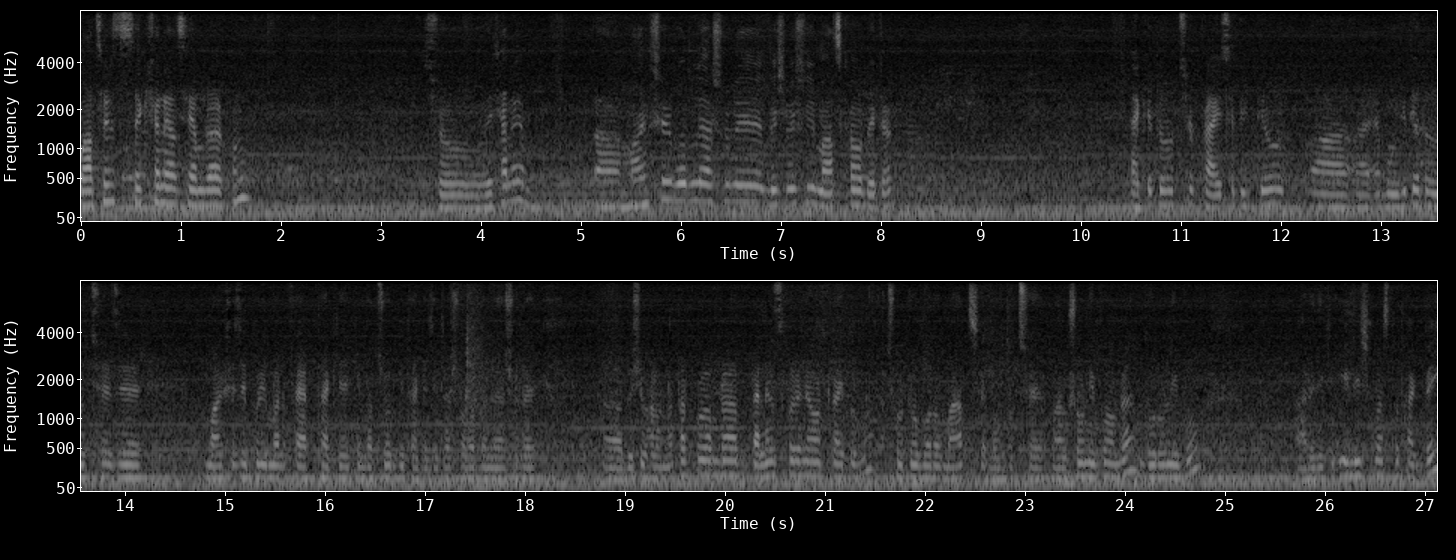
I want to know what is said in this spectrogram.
মাছের সেকশনে আছি আমরা এখন। তো এখানে মাংসের বদলে আসলে বেশি বেশি মাছ খাওয়া বেটার একে তো হচ্ছে প্রাইসের দিক দিয়েও এবং দ্বিতীয়ত হচ্ছে যে মাংসে যে পরিমাণ ফ্যাট থাকে কিংবা চর্বি থাকে যেটা সবার জন্য আসলে বেশি ভালো না। তারপর আমরা ব্যালেন্স করে নেওয়ার ট্রাই করব। ছোট বড় মাছ এবং হচ্ছে মাংসও নিব আমরা গরু নিব। আর এদিকে ইলিশ মাছ তো থাকবেই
